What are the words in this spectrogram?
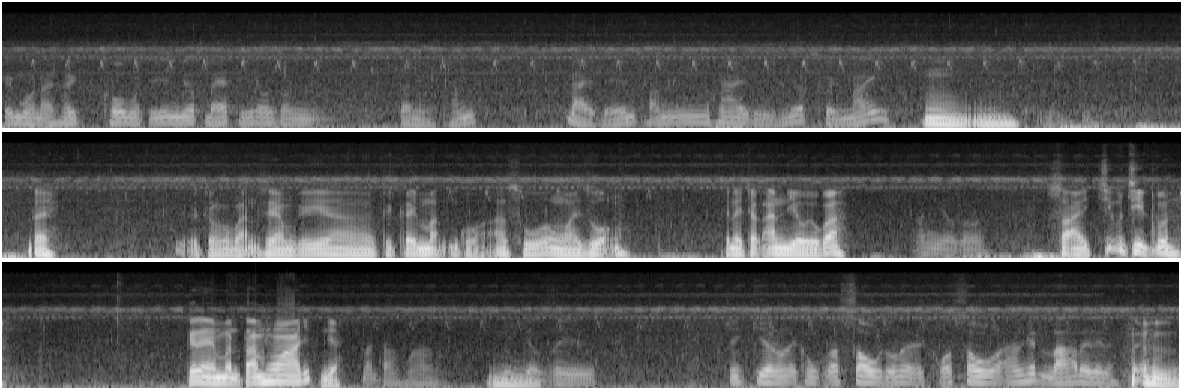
cái mùa này hơi khô một tí nước bé tí thôi còn tầm tháng 7 đến tháng 2 thì nước thoải mái ừ. ừ. đây để cho các bạn xem cái à, cái cây mận của A Sú ở ngoài ruộng cái này chắc ăn nhiều rồi quá xài chịu chịt luôn. Cái này mận tam hoa chứ nhỉ? Mận tam hoa. Ừ. kiểu gì? Trên kia nó lại không có sâu chỗ này có sâu ăn hết lá đây đây này ừ.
